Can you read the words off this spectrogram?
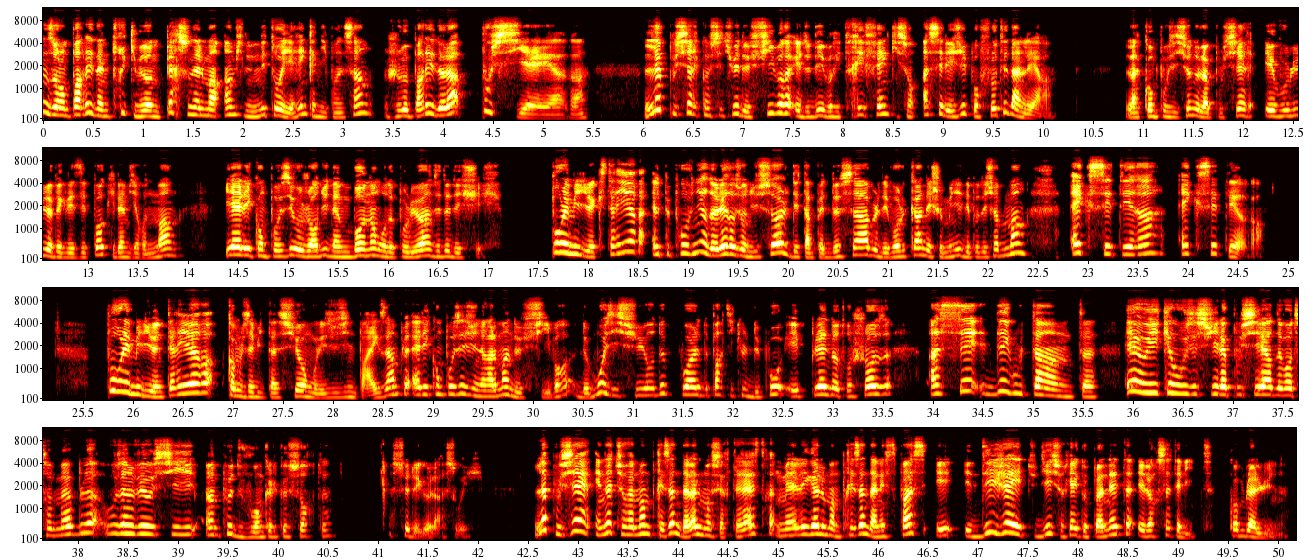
nous allons parler d'un truc qui me donne personnellement envie de nettoyer rien qu'en y pensant, je veux parler de la poussière. La poussière est constituée de fibres et de débris très fins qui sont assez légers pour flotter dans l'air. La composition de la poussière évolue avec les époques et l'environnement, et elle est composée aujourd'hui d'un bon nombre de polluants et de déchets. Pour les milieux extérieurs, elle peut provenir de l'érosion du sol, des tempêtes de sable, des volcans, des cheminées, des pots d'échappement, etc., etc. Pour les milieux intérieurs, comme les habitations ou les usines par exemple, elle est composée généralement de fibres, de moisissures, de poils, de particules de peau et plein d'autres choses assez dégoûtantes. Et oui, quand vous essuyez la poussière de votre meuble, vous enlevez aussi un peu de vous en quelque sorte. C'est dégueulasse, oui. La poussière est naturellement présente dans l'atmosphère terrestre, mais elle est également présente dans l'espace et est déjà étudiée sur quelques planètes et leurs satellites, comme la Lune.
